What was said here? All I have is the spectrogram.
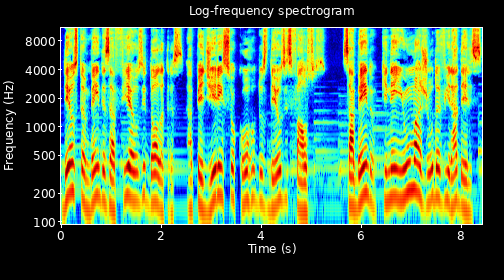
Deus também desafia os idólatras a pedirem socorro dos deuses falsos, sabendo que nenhuma ajuda virá deles.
